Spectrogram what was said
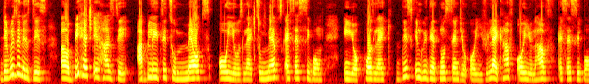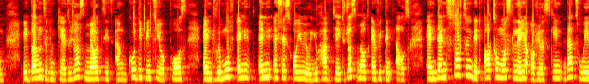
The reason is this, uh, BHA has the ability to melt oils, like to melt excess sebum in your pores like this ingredient not send your oil. If you like have oil you'll have excess sebum it doesn't even care. To just melt it and go deep into your pores and remove any any excess oil you have there to just melt everything out and then soften the outermost layer of your skin. That way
